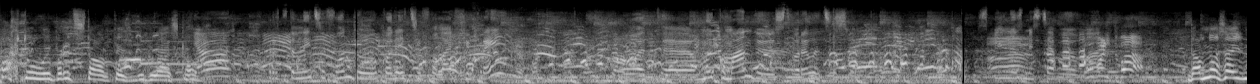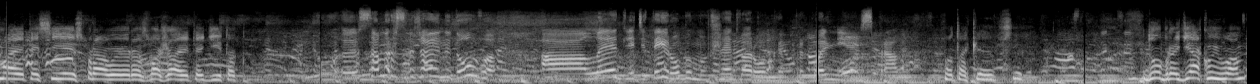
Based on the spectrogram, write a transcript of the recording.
А хто ви представтесь, будь ласка? Я представниця фонду Кодеці Life Ukraine. От е, ми командою створили це свято спільно з місцевою владою. Давно займаєтесь цією справою, розважаєте діток. Е, Саме розважаю недовго, але для дітей робимо вже два роки. Прикольні справи. Отаке все. Добре, дякую вам.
